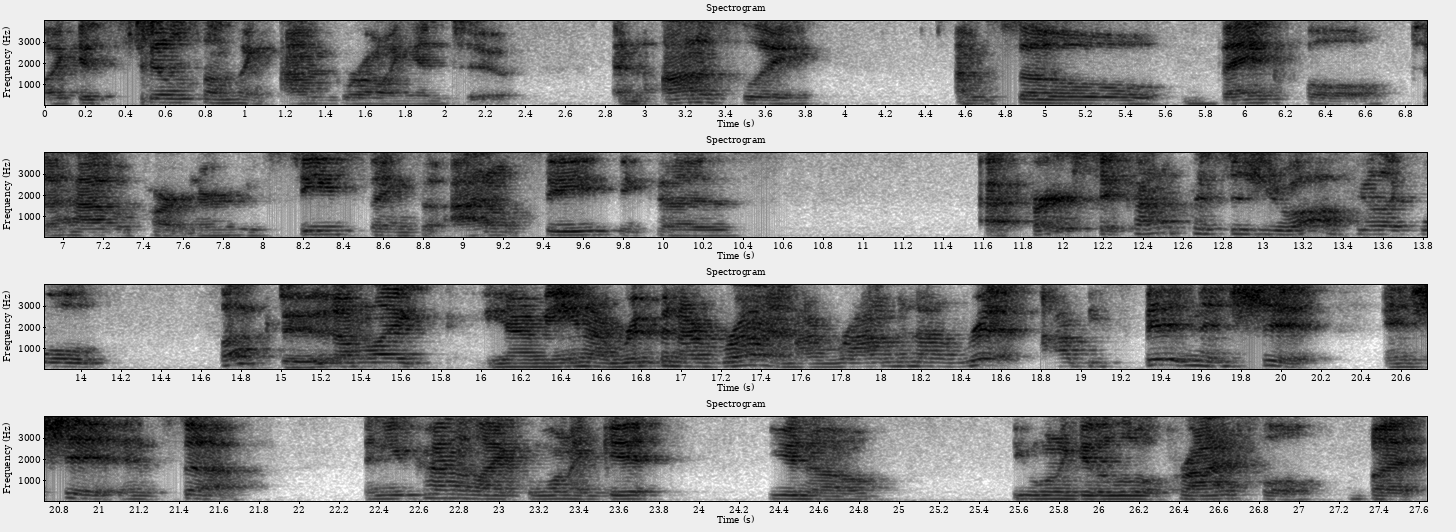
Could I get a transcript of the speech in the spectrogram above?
like it's still something i'm growing into and honestly I'm so thankful to have a partner who sees things that I don't see because at first it kind of pisses you off. You're like, well, fuck, dude. I'm like, you know what I mean? I rip and I rhyme. I rhyme and I rip. I be spitting and shit and shit and stuff. And you kind of like want to get, you know, you want to get a little prideful. But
